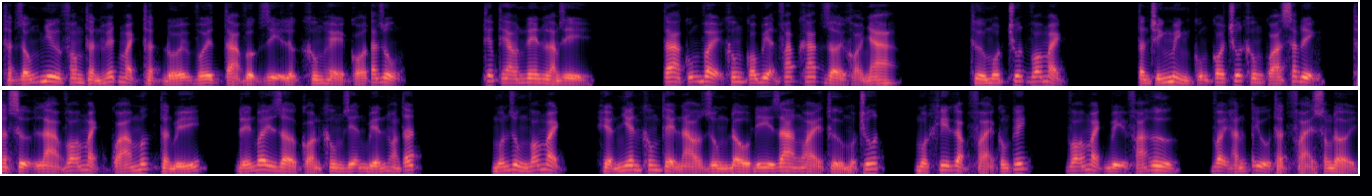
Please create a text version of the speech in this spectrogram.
thật giống như phong thần huyết mạch thật đối với tà vực dị lực không hề có tác dụng. Tiếp theo nên làm gì? Ta cũng vậy không có biện pháp khác rời khỏi nha. Thử một chút võ mạch. Tần chính mình cũng có chút không quá xác định, thật sự là võ mạch quá mức thần bí, đến bây giờ còn không diễn biến hoàn tất. Muốn dùng võ mạch, hiển nhiên không thể nào dùng đầu đi ra ngoài thử một chút, một khi gặp phải công kích võ mạch bị phá hư, vậy hắn tựu thật phải xong đời.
